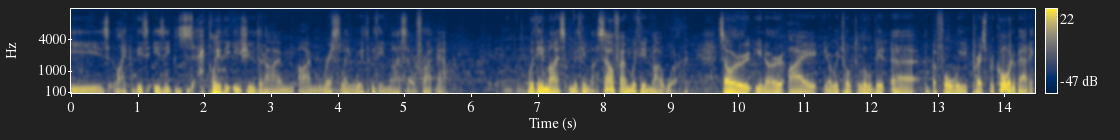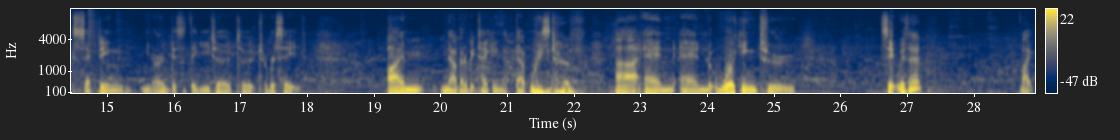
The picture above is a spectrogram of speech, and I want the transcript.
is like this is exactly the issue that I'm I'm wrestling with within myself right now within my within myself and within my work. So you know, I you know we talked a little bit uh, before we pressed record about accepting. You know, this is the year to to, to receive. I'm now going to be taking that that wisdom uh, and and working to sit with it, like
